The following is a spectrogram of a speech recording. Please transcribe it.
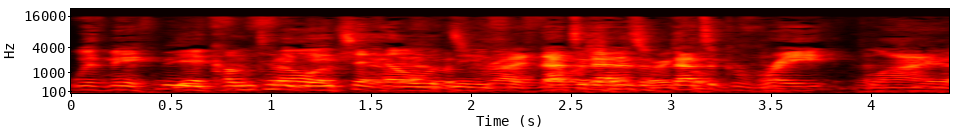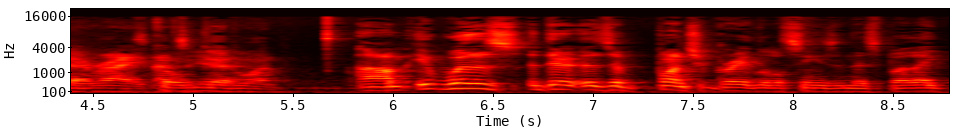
With me. Yeah, for come to the gates of fellowship? hell Yeah. with me. for right. That's a, fellowship. that is a, Very that's cool. a great line. Yeah, You're right. it's That's a cool. good Yeah. one. Um, it was there's a bunch of great little scenes in this, but like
